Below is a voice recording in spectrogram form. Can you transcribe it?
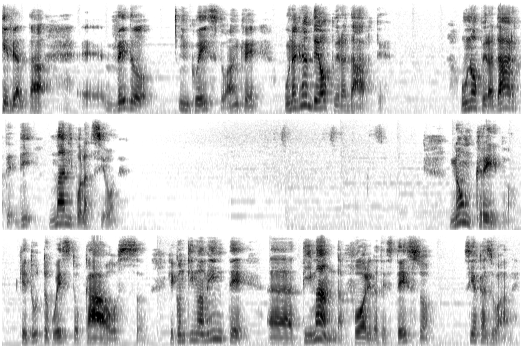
In realtà eh, vedo in questo anche una grande opera d'arte, un'opera d'arte di manipolazione. Non credo che tutto questo caos che continuamente eh, ti manda fuori da te stesso sia casuale.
